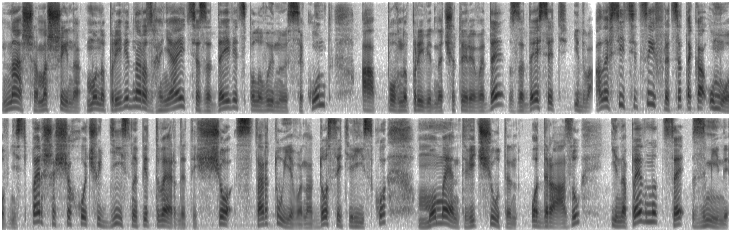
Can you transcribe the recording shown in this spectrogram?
Наша машина монопривідна розганяється за 9,5 секунд, а повнопривідна 4 ВД за 10,2. Але всі ці цифри це така умовність. Перше, що хочу дійсно підтвердити, що стартує вона досить різко, момент відчутен одразу. І напевно це зміни.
